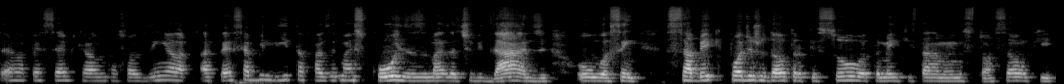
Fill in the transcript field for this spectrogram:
ela percebe que ela não está sozinha, ela até se habilita a fazer mais coisas, mais atividades, ou assim, saber que pode ajudar outra pessoa também que está na mesma situação, que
